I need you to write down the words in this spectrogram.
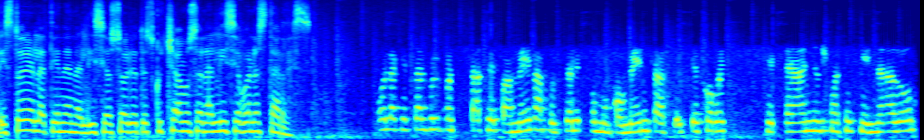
La historia la tiene Analicia Osorio. Te escuchamos, Analicia. Buenas tardes. Hola, ¿qué tal? Muy buenas tardes, Pamela. Pues tal y como comentas, este joven de 7 años fue asesinado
